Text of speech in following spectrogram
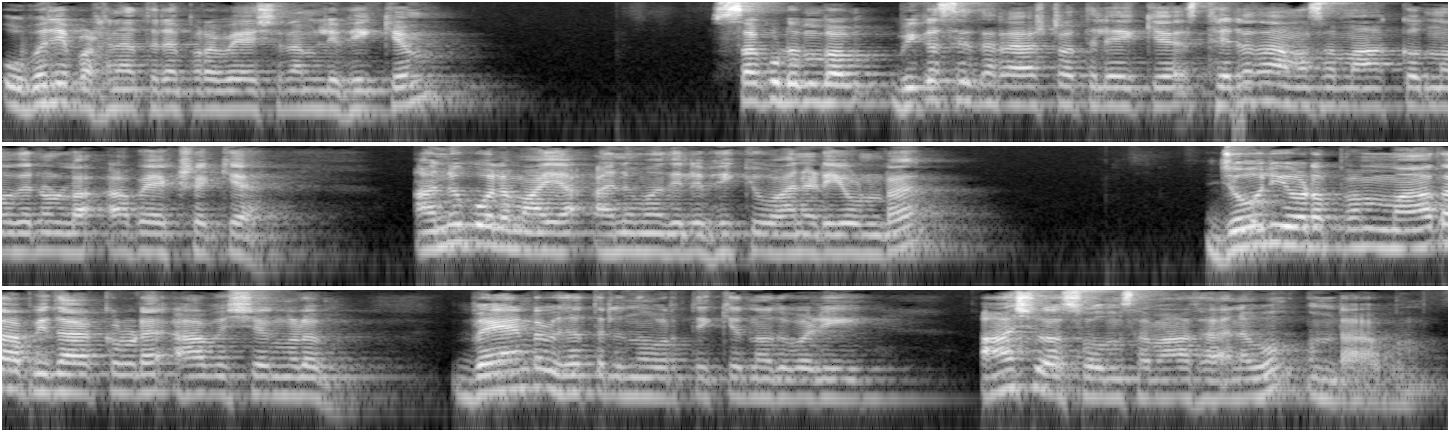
ഉപരിപഠനത്തിന് പ്രവേശനം ലഭിക്കും. സകുടുംബം വികസിത രാഷ്ട്രത്തിലേക്ക് സ്ഥിരതാമസമാക്കുന്നതിനുള്ള അപേക്ഷയ്ക്ക് അനുകൂലമായ അനുമതി ലഭിക്കുവാനിടയുണ്ട്. ജോലിയോടൊപ്പം മാതാപിതാക്കളുടെ ആവശ്യങ്ങളും വേണ്ട വിധത്തിൽ നിവർത്തിക്കുന്നത് വഴി ആശ്വാസവും സമാധാനവും ഉണ്ടാവും.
